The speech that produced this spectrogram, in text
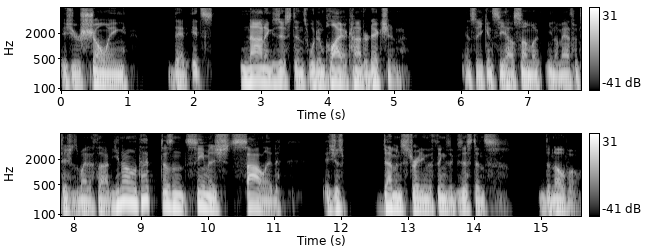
is you're showing that its non existence would imply a contradiction. And so you can see how some, you know, mathematicians might have thought, you know, that doesn't seem as solid as just demonstrating the thing's existence de novo.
